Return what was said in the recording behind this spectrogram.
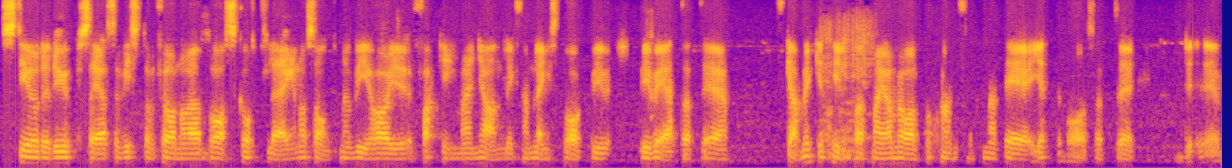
styrde det upp sig. Alltså visst, de får några bra skottlägen och sånt, men vi har ju fucking Manjan liksom längst bak. Vi, vi vet att det ska mycket till för att man gör mål på chansen, men att det är jättebra. Så att, eh, det, eh,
